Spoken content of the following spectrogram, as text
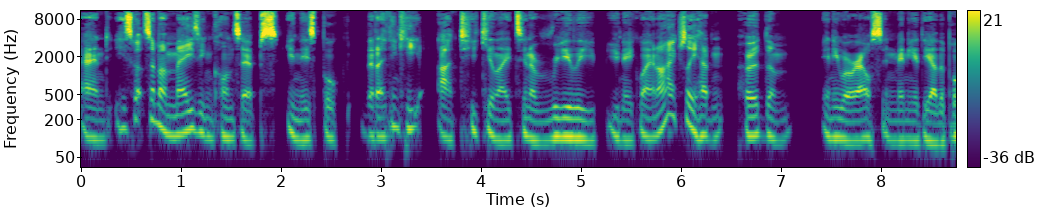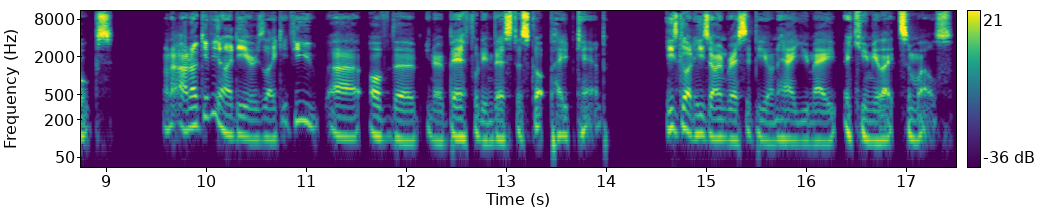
And he's got some amazing concepts in this book that I think he articulates in a really unique way. And I actually hadn't heard them anywhere else in many of the other books. And, I'll give you an idea is like if you uh, of the you know barefoot investor Scott Pape camp, he's got his own recipe on how you may accumulate some wealth.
